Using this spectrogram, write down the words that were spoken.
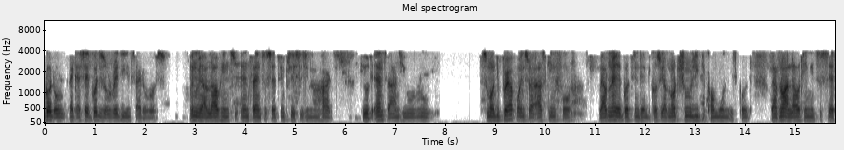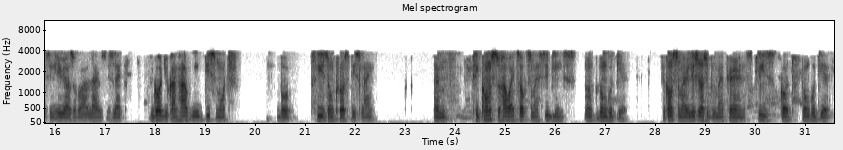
God, like I said, God is already inside of us. When we allow him to enter into certain places in our hearts, he would enter and he will rule. Some of the prayer points we are asking for, we have not yet gotten them because we have not truly become one with God. We have not allowed him into certain areas of our lives. It's like, God, you can have me this much, but please don't cross this line. Um, if it comes to how I talk to my siblings, don't don't go there. It comes to my relationship with my parents, please, God, don't go there.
